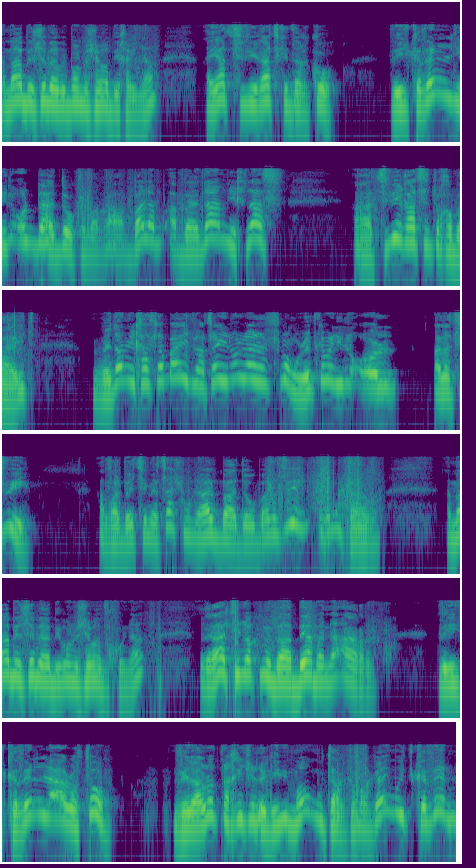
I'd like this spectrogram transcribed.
אמר רבי יוסף ברביבון בשם רבי חיינה, היה צבי רץ כדרכו, והתכוון לנעול בעדו, כלומר הבן אדם נכנס, הצבי רץ לתוך הבית, ובן אדם נכנס לבית ורצה לנעול על עצמו, הוא לא התכוון לנעול על הצבי, אבל בעצם יצא שהוא נעל בעדו ובעד הצבי, זה מותר. אמר רבי יוסף ברבי בון בשם רב חונה, ראה תינוק מבעבע בנהר, ולהתכוון להעלותו, ולהעלות נחית של דגים, הוא מותר? כלומר, גם אם הוא התכוון,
